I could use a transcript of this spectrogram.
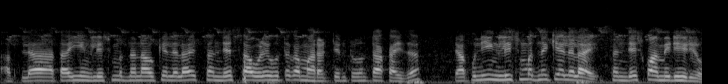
आपल्या आता इंग्लिशमधनं नाव केलेलं आहे संदेश सावळे होतं का मराठीतून टाकायचं? ते आपण इंग्लिशमधनं केलेलं आहे संदेश कॉमेडी व्हिडिओ.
